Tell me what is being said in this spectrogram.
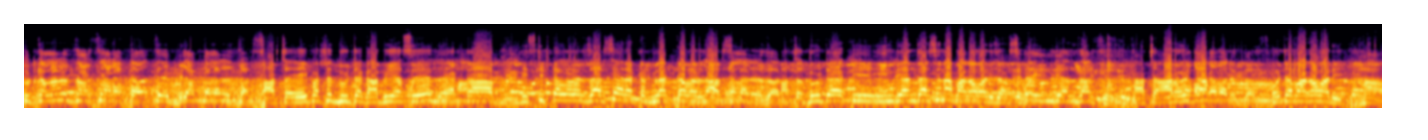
বিস্কুট কালারের জার্সি আর একটা হচ্ছে ব্ল্যাক কালারের জার্সি আচ্ছা এই পাশে দুইটা গাভি আছে একটা বিস্কিট কালারের জার্সি আর একটা ব্ল্যাক কালারের জার্সি। আচ্ছা দুইটা কি ইন্ডিয়ান জার্সি না বাগাবাড়ি জার্সি এটা ইন্ডিয়ান জার্সি আচ্ছা আর ওইটা? বাঘাবাড়ির জার্সি। ওইটা বাগাবাড়ি হ্যাঁ।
